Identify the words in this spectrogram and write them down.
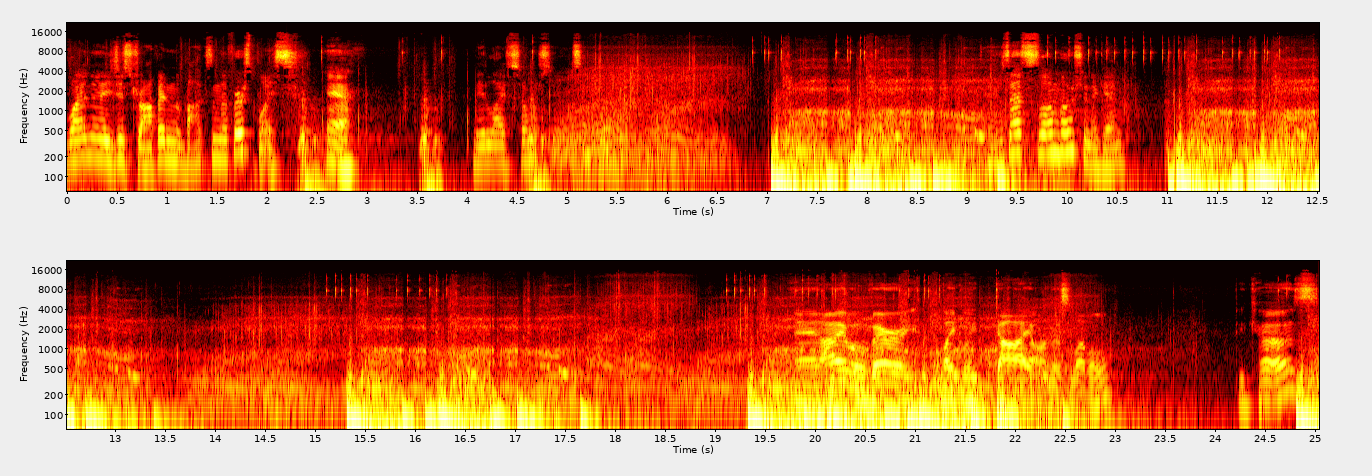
why didn't they just drop it in the box in the first place? Yeah. Made life so much simpler. There's that slow motion again. And I will very likely die on this level. Because.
